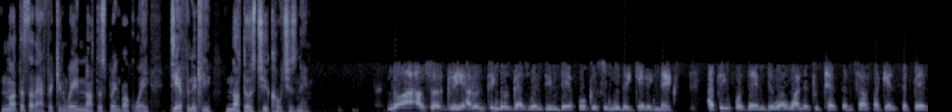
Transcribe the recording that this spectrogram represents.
not the South African way, not the Springbok way, definitely not those two coaches' name. No, I also agree. I don't think those guys went in there focusing who they're getting next. I think for them, they were wanted to test themselves against the best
